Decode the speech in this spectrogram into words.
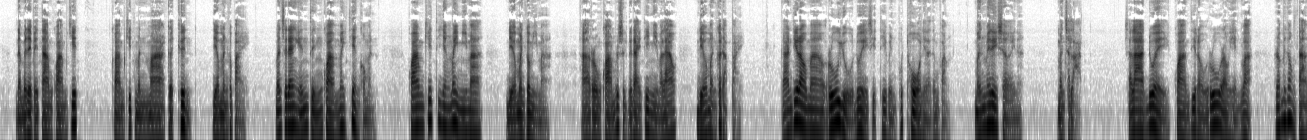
ๆแต่ไม่ได้ไปตามความคิด ความคิดมันมาเกิดขึ้น เดี๋ยวมันก็ไป มันแสดงเห็นถึงความไม่เที่ยงของมัน ความคิดที่ยังไม่มีมา เดี๋ยวมันก็มีมา อารมณ์ความรู้สึกใดๆที่มีมาแล้ว เดี๋ยวมันก็ดับไป การที่เรามารู้อยู่ด้วยจิตที่เป็นพุทโธนี่แหละท่านฟัง มันไม่ได้เฉยนะ มันฉลาด ฉลาดด้วยความที่เรารู้เราเห็นว่า เราไม่ต้องตาม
